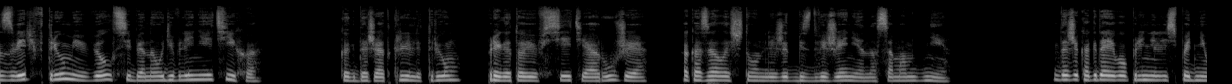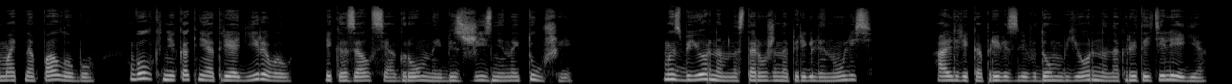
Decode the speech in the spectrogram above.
Зверь в трюме вел себя на удивление тихо. Когда же открыли трюм, приготовив сети и оружие, оказалось, что он лежит без движения на самом дне. Даже когда его принялись поднимать на палубу, волк никак не отреагировал и казался огромной безжизненной тушей. Мы с Бьорном настороженно переглянулись. Альрика привезли в дом Бьорна на крытой телеге.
